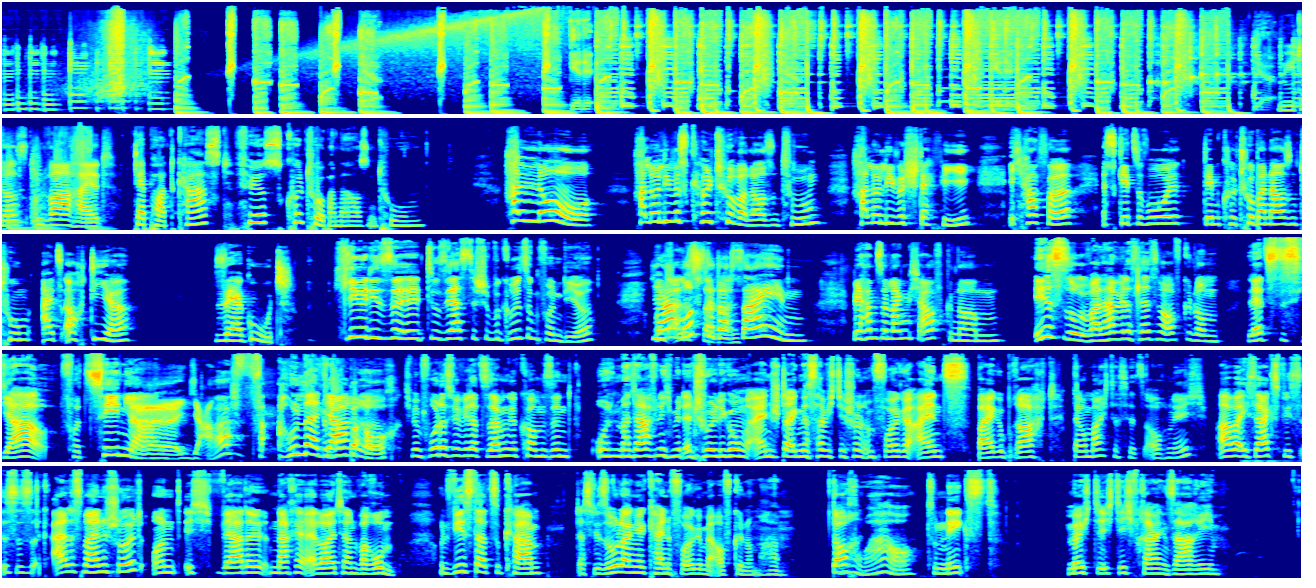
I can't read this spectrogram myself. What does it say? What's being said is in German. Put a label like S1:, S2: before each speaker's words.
S1: Get it.
S2: Mythos und Wahrheit.
S3: Der Podcast fürs Kulturbanausentum.
S2: Hallo! Hallo, liebes Kulturbanausentum. Hallo, liebe Steffi. Ich hoffe, es geht sowohl dem Kulturbanausentum als auch dir sehr gut.
S4: Ich liebe diese enthusiastische Begrüßung von dir.
S2: Ja, musste
S4: daran.
S2: doch sein. Wir haben so lange nicht aufgenommen.
S4: Ist so. Wann haben wir das letzte Mal aufgenommen? Letztes Jahr. Vor zehn Jahren.
S2: Äh, ja.
S4: Vor 100
S2: ich
S4: Jahre.
S2: auch.
S4: Ich bin froh, dass wir wieder zusammengekommen sind. Und man darf nicht mit Entschuldigungen einsteigen. Das habe ich dir schon in Folge 1 beigebracht. Darum mache ich das jetzt auch nicht. Aber ich sag's, wie es ist. Es ist alles meine Schuld. Und ich werde nachher erläutern, warum. Und wie es dazu kam, dass wir so lange keine Folge mehr aufgenommen haben. Doch,
S2: Oh, wow.
S4: zunächst möchte ich dich fragen, Sari.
